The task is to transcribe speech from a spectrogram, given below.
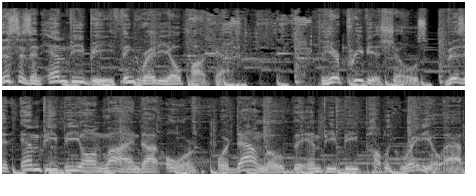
This is an MPB Think Radio podcast. To hear previous shows, visit MPBOnline.org or download the MPB Public Radio app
